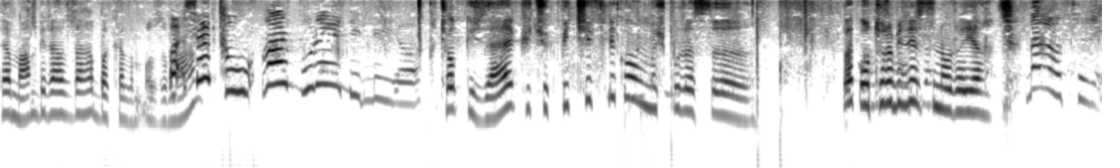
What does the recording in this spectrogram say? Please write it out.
Tamam biraz daha bakalım o Bak zaman. sen tavuklar buraya diliyor. Çok güzel. Küçük bir çiftlik olmuş burası. Bak oturabilirsin oraya. Ben oturayım.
